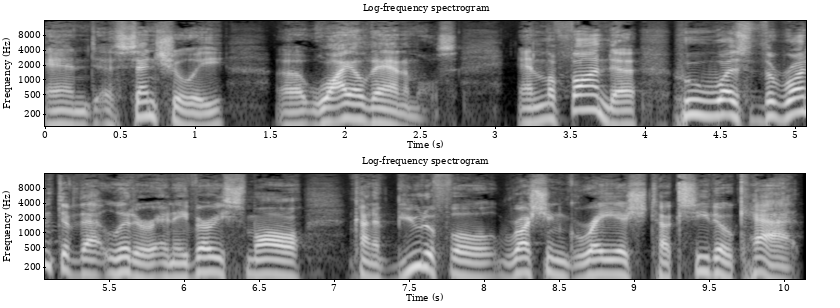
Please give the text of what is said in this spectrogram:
and essentially uh, wild animals. And LaFonda, who was the runt of that litter and a very small, kind of beautiful Russian grayish tuxedo cat,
